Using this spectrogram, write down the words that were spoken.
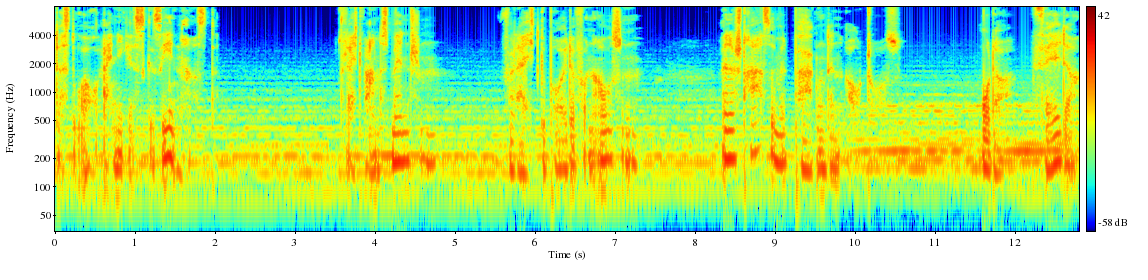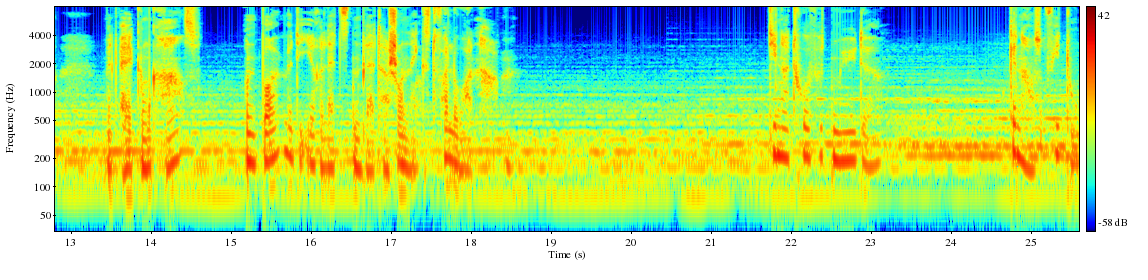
dass du auch einiges gesehen hast. Vielleicht waren es Menschen, vielleicht Gebäude von außen, eine Straße mit parkenden Autos oder Felder mit welkem Gras und Bäume, die ihre letzten Blätter schon längst verloren haben. Die Natur wird müde, genauso wie du.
